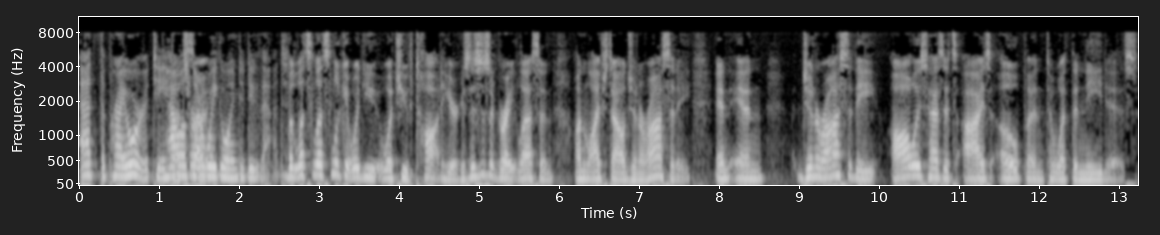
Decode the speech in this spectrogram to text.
at the priority. How That's else are we going to do that? But let's let's look at what you what you've taught here because this is a great lesson on lifestyle generosity and and generosity always has its eyes open to what the need is.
